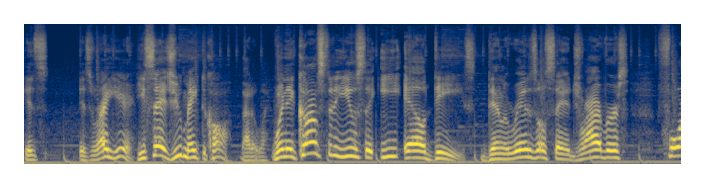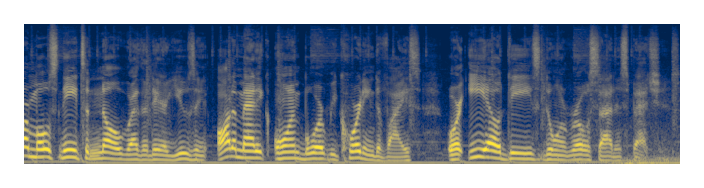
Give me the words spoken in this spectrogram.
It's it's right here. He says you make the call, by the way. When it comes to the use of ELDs, DiLorenzo said drivers foremost need to know whether they're using automatic onboard recording device or ELDs during roadside inspections.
